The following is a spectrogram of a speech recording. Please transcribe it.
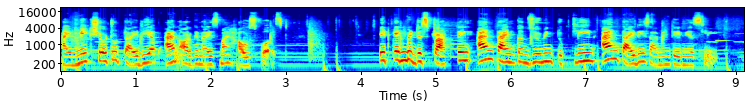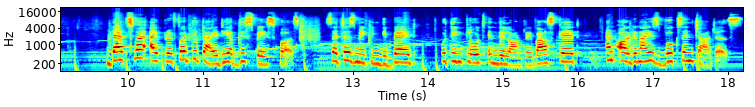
I make sure to tidy up and organize my house first. It can be distracting and time consuming to clean and tidy simultaneously. That's why I prefer to tidy up the space first, such as making the bed, putting clothes in the laundry basket, and organize books and chargers.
